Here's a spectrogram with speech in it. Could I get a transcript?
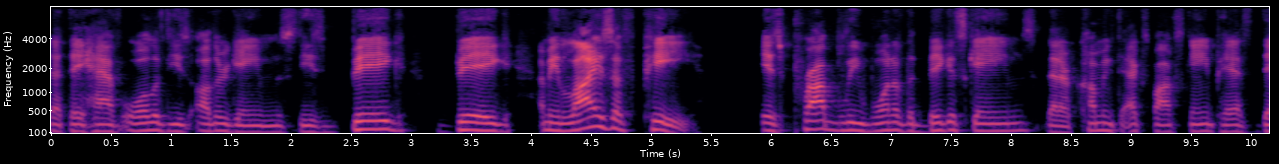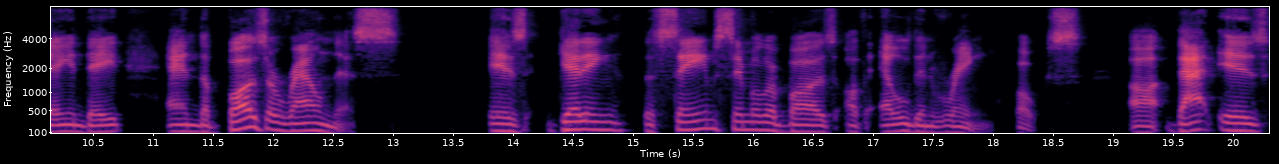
that they have all of these other games, these big big. I mean, Lies of P is probably one of the biggest games that are coming to Xbox Game Pass day and date. And the buzz around this is getting the same similar buzz of Elden Ring, folks. Uh, that is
